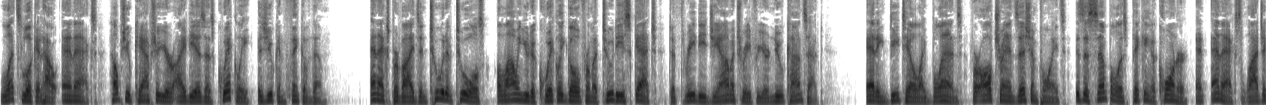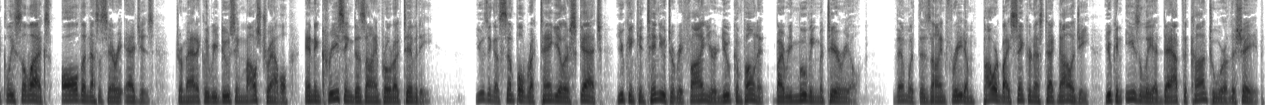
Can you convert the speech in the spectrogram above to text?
Let's look at how NX helps you capture your ideas as quickly as you can think of them. NX provides intuitive tools allowing you to quickly go from a 2D sketch to 3D geometry for your new concept. Adding detail like blends for all transition points is as simple as picking a corner and NX logically selects all the necessary edges, dramatically reducing mouse travel and increasing design productivity. Using a simple rectangular sketch, you can continue to refine your new component by removing material. Then with design freedom, powered by synchronous technology, you can easily adapt the contour of the shape.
